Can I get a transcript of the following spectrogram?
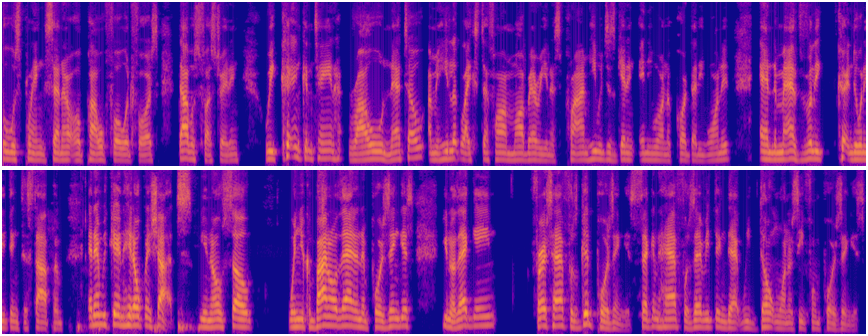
who was playing center or power forward for us. That was frustrating. We couldn't contain Raul Neto. I mean, he looked like Stephon Marbury in his prime. He was just getting anywhere on the court that he wanted. And the Mavs really couldn't do anything to stop him. And then we couldn't hit open shots, you know? So when you combine all that and then Porzingis, you know, that game, First half was good Porzingis. Second half was everything that we don't want to see from Porzingis.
